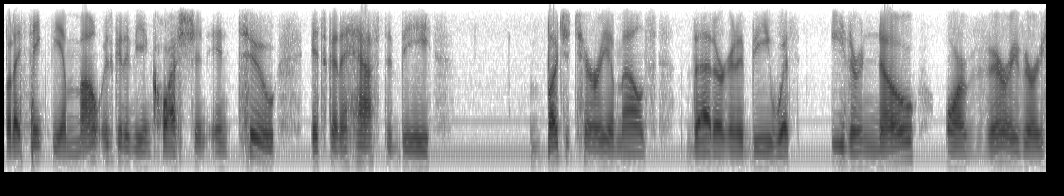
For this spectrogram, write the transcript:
But I think the amount is going to be in question, and two, it's going to have to be budgetary amounts that are going to be with either no or very very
